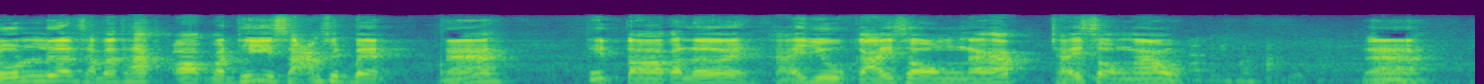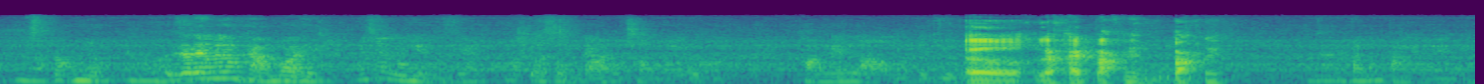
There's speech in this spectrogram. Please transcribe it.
ลุ้นเลื่อนสมรทักออกวันที่สามสิบเอ็ดนะ ติดต่อกันเลย ใครอยู่ไกลส่งนะครับ ใช้ส่งเอา น่าจะมีคนปักหมุดอะนะปักหมุดจะได้ไม่ต้องถามบ่อย ไม่ใช่เราเห็นเมื่อกี้ถ้าเกิดส่งดาวครบสองร้อยดวงอะคอมเมนต์เรามันจะหยุดเออ แล้วใครปักเลยปักเลยมันต้องปักยังไงเนี่ย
